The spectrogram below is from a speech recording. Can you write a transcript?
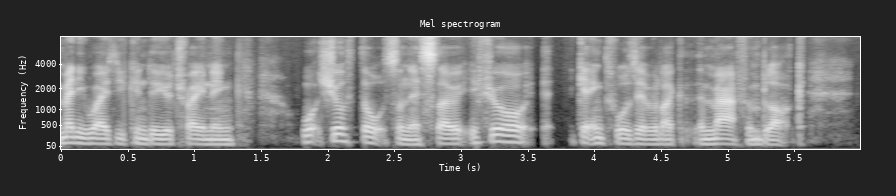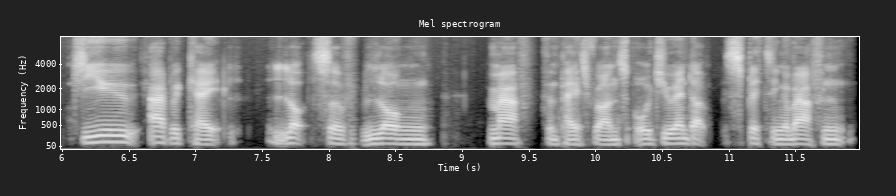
many ways you can do your training. What's your thoughts on this? So if you're getting towards the like the marathon block, do you advocate lots of long marathon pace runs, or do you end up splitting your marathon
